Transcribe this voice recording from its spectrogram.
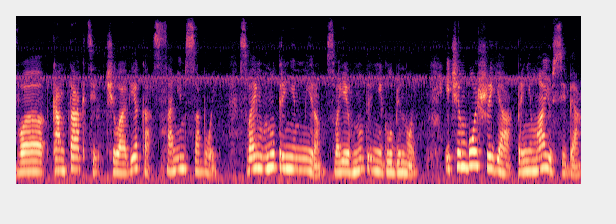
в контакте человека с самим собой, своим внутренним миром, своей внутренней глубиной. И чем больше я принимаю себя,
